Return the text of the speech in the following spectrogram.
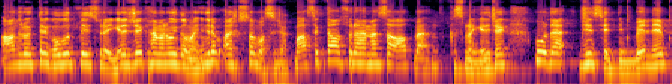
Android'ler Google Play Store'ya gelecek. Hemen uygulamayı indirip açıklamaya basacak. Bastıktan sonra hemen sağ alt kısmına gelecek. Burada cinsiyetini belirleyip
